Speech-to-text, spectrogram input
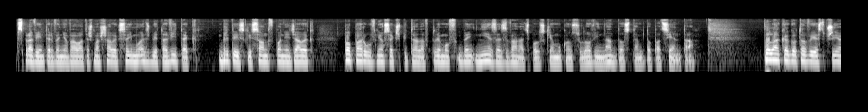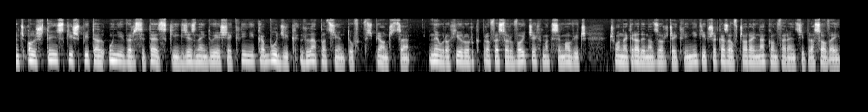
W sprawie interweniowała też marszałek Sejmu Elżbieta Witek. Brytyjski sąd w poniedziałek poparł wniosek szpitala w Plymouth, by nie zezwalać polskiemu konsulowi na dostęp do pacjenta. Polaka gotowy jest przyjąć Olsztyński Szpital Uniwersytecki, gdzie znajduje się klinika Budzik dla pacjentów w śpiączce. Neurochirurg profesor Wojciech Maksymowicz, członek Rady Nadzorczej Kliniki, przekazał wczoraj na konferencji prasowej.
